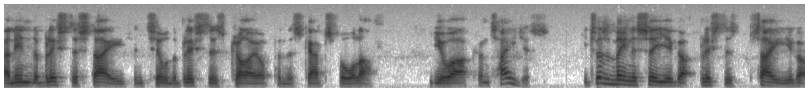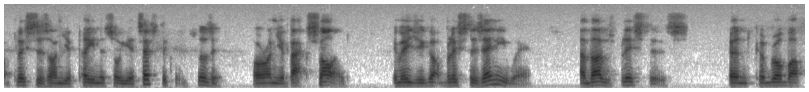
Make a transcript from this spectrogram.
and in the blister stage, until the blisters dry up and the scabs fall off, you are contagious. It doesn't mean to say you've got blisters. Say you've got blisters on your penis or your testicles, does it? Or on your backside. It means you've got blisters anywhere, and those blisters can can rub off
